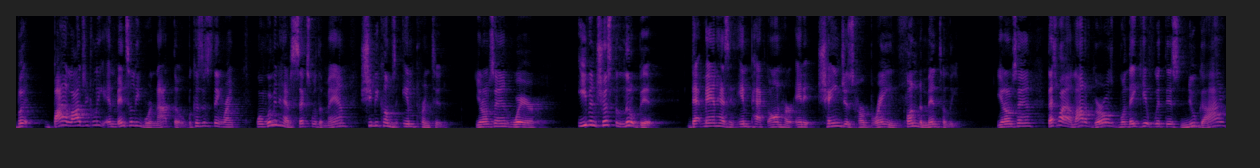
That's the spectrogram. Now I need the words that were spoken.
But biologically and mentally, we're not though. Because this thing, right? When women have sex with a man, she becomes imprinted. You know what I'm saying? Where even just a little bit, that man has an impact on her and it changes her brain fundamentally. You know what I'm saying? That's why a lot of girls, when they get with this new guy,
